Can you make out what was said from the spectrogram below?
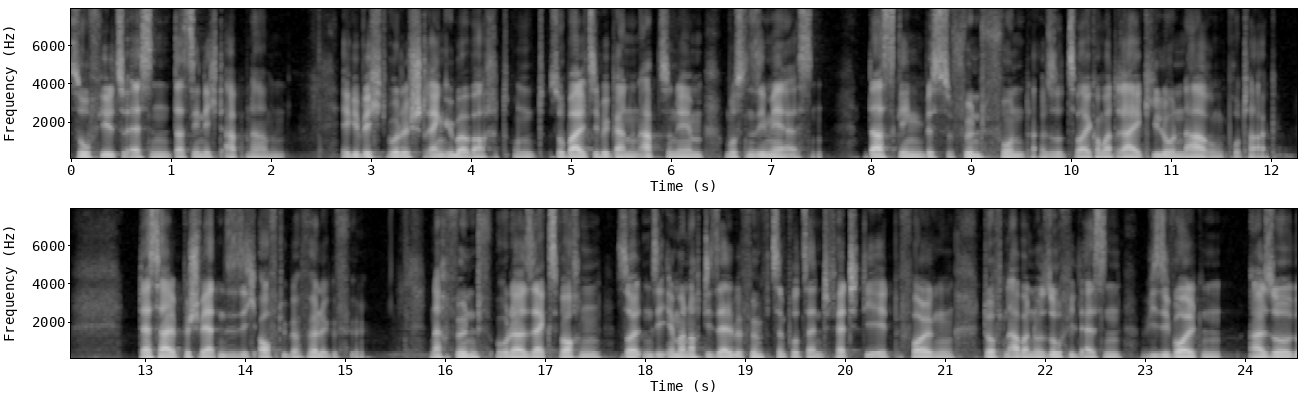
so viel zu essen, dass sie nicht abnahmen. Ihr Gewicht wurde streng überwacht und sobald sie begannen abzunehmen, mussten sie mehr essen. Das ging bis zu 5 Pfund, also 2,3 Kilo Nahrung pro Tag. Deshalb beschwerten sie sich oft über Völlegefühl. Nach fünf oder sechs Wochen sollten sie immer noch dieselbe 15% Fettdiät befolgen, durften aber nur so viel essen, wie sie wollten, also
